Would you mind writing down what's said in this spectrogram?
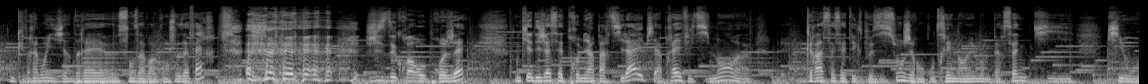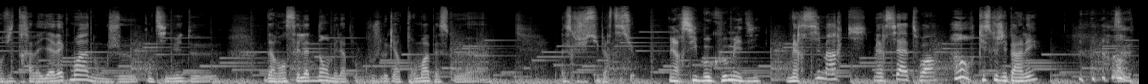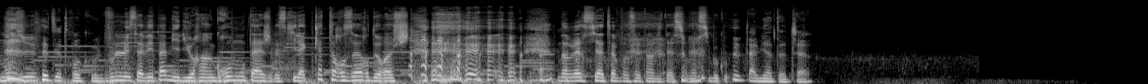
Donc vraiment, il viendrait euh, sans avoir grand chose à faire. Juste de croire au projet. Donc il y a déjà cette première partie-là. Et puis après, effectivement, euh, grâce à cette exposition, j'ai rencontré énormément de personnes qui, qui ont envie de travailler avec moi. Donc je continue de, d'avancer là-dedans. Mais là, pour le coup, je le garde pour moi parce que, euh, parce que je suis superstitieux. Merci beaucoup, Mehdi. Merci Marc, merci à toi. Oh, qu'est-ce que j'ai parlé Oh, Mon Dieu. C'était trop cool. Vous ne le savez pas, mais il y aura un gros montage parce qu'il a 14 heures de rush. non, merci à toi pour cette invitation. Merci beaucoup. À bientôt, ciao.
